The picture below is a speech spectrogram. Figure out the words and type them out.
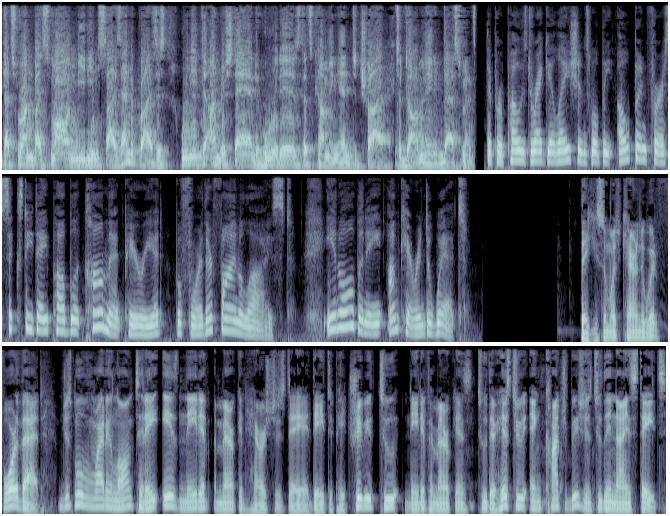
that's run by small and medium sized enterprises, we need to understand who it is that's coming in to try to dominate investments. The proposed regulations will be open for a 60 day public comment period before they're finalized. In Albany, I'm Karen DeWitt. Thank you so much, Karen DeWitt, for that. Just moving right along, today is Native American Heritage Day, a day to pay tribute to Native Americans, to their history and contributions to the United States.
